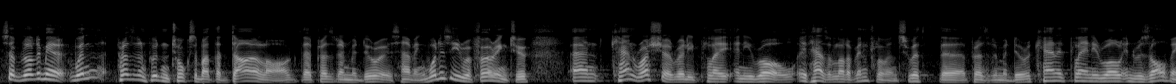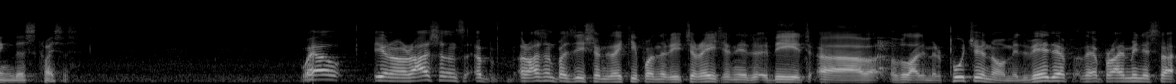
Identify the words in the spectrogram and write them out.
So, Vladimir, when President Putin talks about the dialogue that President Maduro is having, what is he referring to? And can Russia really play any role? It has a lot of influence with uh, President Maduro. Can it play any role in resolving this crisis? Well, you know, Russians, uh, Russian position, they keep on reiterating it, be it uh, Vladimir Putin or Medvedev, their prime minister,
